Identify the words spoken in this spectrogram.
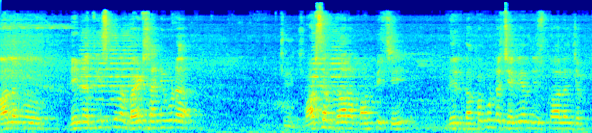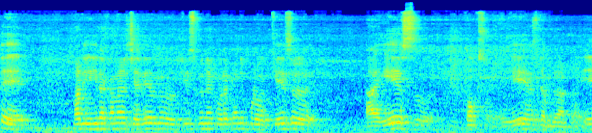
వాళ్ళకు నిన్న తీసుకున్న బైట్స్ అన్నీ కూడా వాట్సాప్ ద్వారా పంపించి మీరు తప్పకుండా చర్యలు తీసుకోవాలని చెప్తే మరి ఈ రకమైన చర్యలు తీసుకునే కొరకని ఇప్పుడు కేసు ఆ ఏఎస్ ఏఎస్డబ్ల్యూ అంట ఏ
